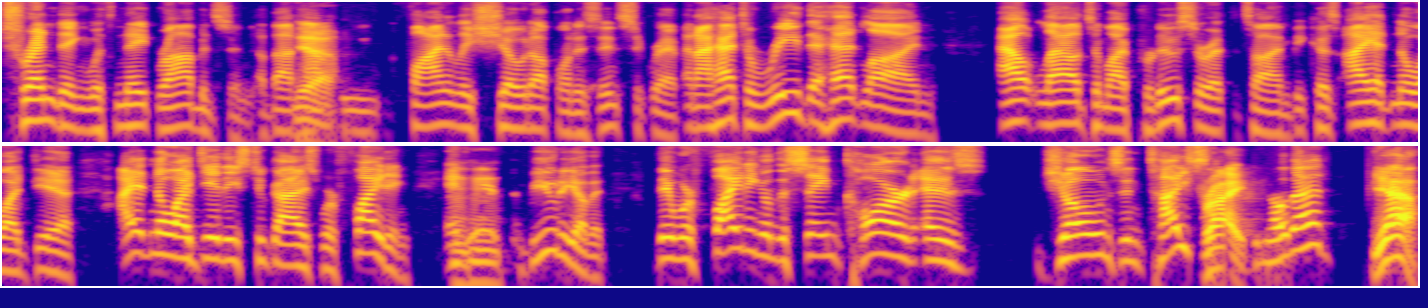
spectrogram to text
trending with Nate Robinson about Yeah. how he finally showed up on his Instagram. And I had to read the headline out loud to my producer at the time because I had no idea. I had no idea these two guys were fighting. And Mhm. here's the beauty of it. They were fighting on the same card as Jones and Tyson. Right. You know that? Yeah.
